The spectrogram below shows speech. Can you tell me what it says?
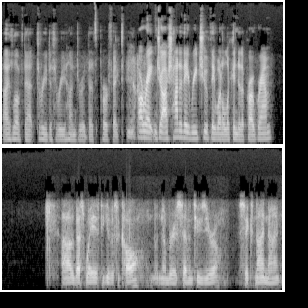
I love that three to three hundred. That's perfect. All right, and Josh, how do they reach you if they want to look into the program? Uh, the best way is to give us a call. The number is 720 699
